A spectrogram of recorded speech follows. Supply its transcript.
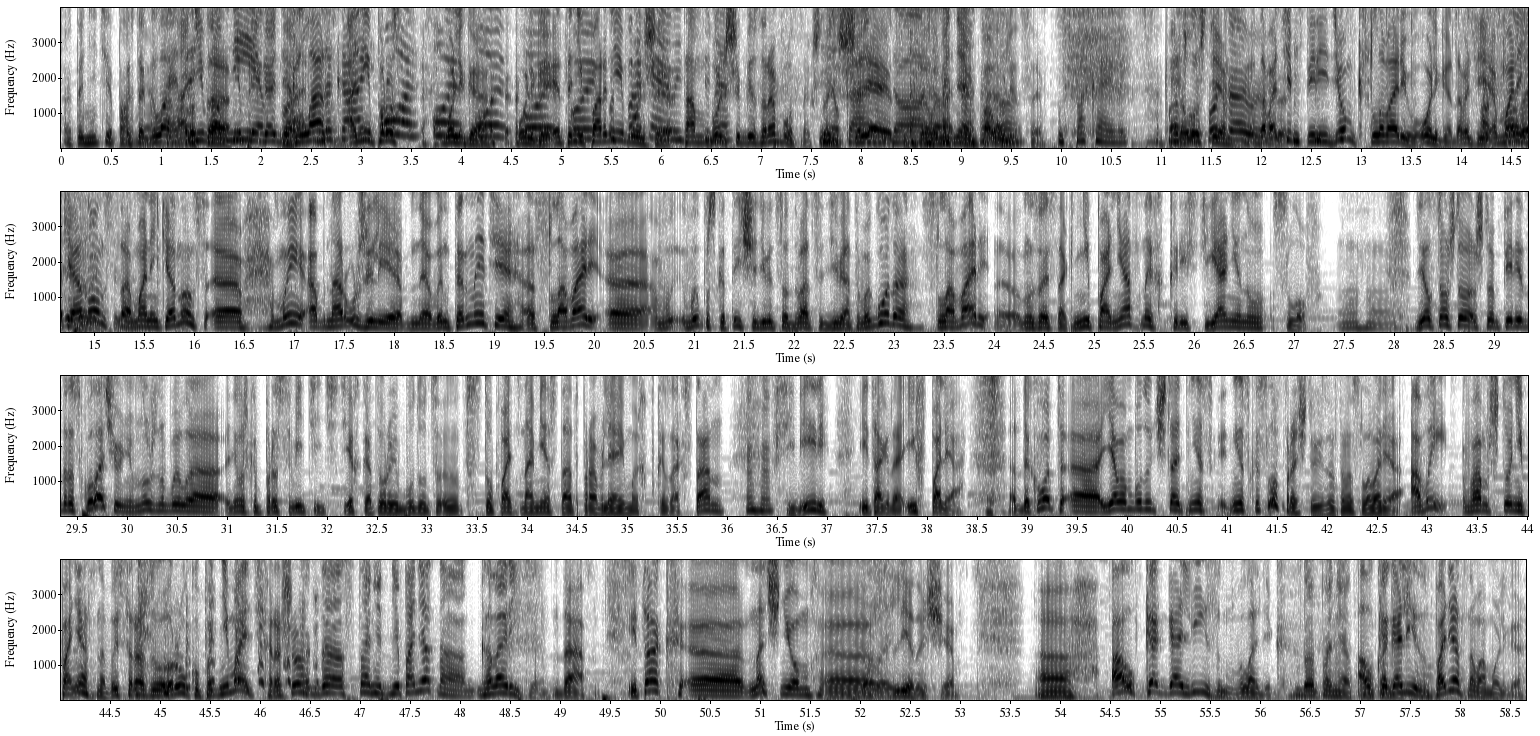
Это не те парни. Это глаз Это Они просто- вам не. Глаз, Да, они ой, просто... ой, Ольга, ой, Ольга, ой, это не ой, парней больше, там себя. больше безработных, что Ну, они шляются да, целыми да, днями по да. улице. Успокаивайтесь. успокаивайтесь. Послушайте, давайте да. перейдем к словарю. Ольга, давайте А, маленький словарю анонс. давайте Да, маленький анонс. Мы обнаружили э, в интернете э, словарь э, вы- выпуска 1929 года. Словарь называется так: непонятных крестьянину слов. Дело в том, что, что перед раскулачиванием нужно было немножко просветить тех, которые будут э, вступать на место отправляемых в Казахстан, в Сибирь и так далее, и в поля. Так вот, э, я вам буду читать неск- несколько слов, прочту из этого словаря, а вы, вам что непонятно, вы сразу руку поднимаете, хорошо? Когда станет непонятно, говорите. Да. Итак, э, начнем э, Давайте. Э, алкоголизм, Владик. Да, понятно. Алкоголизм. Понятно вам, Ольга?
